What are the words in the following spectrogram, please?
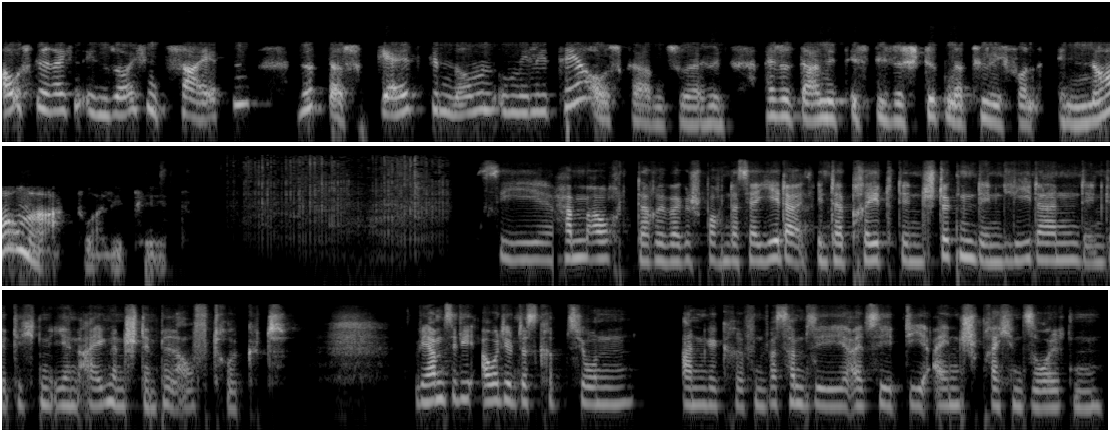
Ausgerechnet in solchen Zeiten wird das Geld genommen, um Militärausgaben zu erhöhen. Also damit ist dieses Stück natürlich von enormer Aktualität. Sie haben auch darüber gesprochen, dass ja jeder Interpret den Stücken, den Liedern, den Gedichten ihren eigenen Stempel aufdrückt. Wie haben Sie die Audiodeskription angegriffen? Was haben Sie, als Sie die einsprechen sollten?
